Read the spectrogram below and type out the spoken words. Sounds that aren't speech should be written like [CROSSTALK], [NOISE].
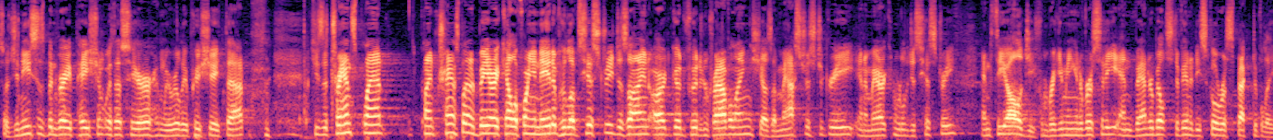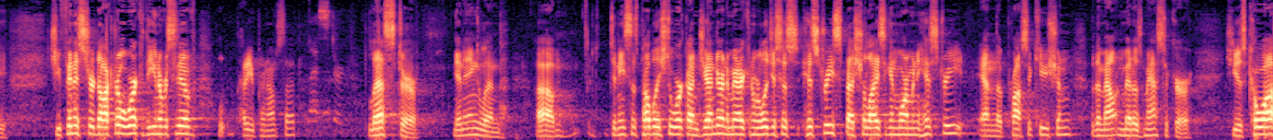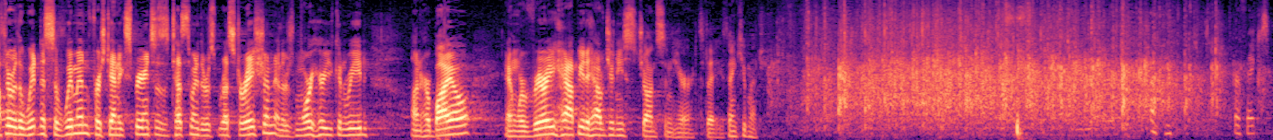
So Janiece has been very patient with us here, and we really appreciate that. [LAUGHS] She's a transplant, plant, transplanted Bay Area, California native who loves history, design, art, good food, and traveling. She has a master's degree in American religious history and theology from Brigham Young University and Vanderbilt's Divinity School, respectively. She finished her doctoral work at the University of, how do you pronounce that? Leicester. Leicester in England. Um, Janiece has published a work on gender and American religious his- history, specializing in Mormon history and the prosecution of the Mountain Meadows Massacre. She is co author of The Witness of Women Firsthand Experiences and Testimony of the Restoration, and there's more here you can read on her bio. And we're very happy to have Janiece Johnson here today. Thank you much. [LAUGHS] Perfect.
